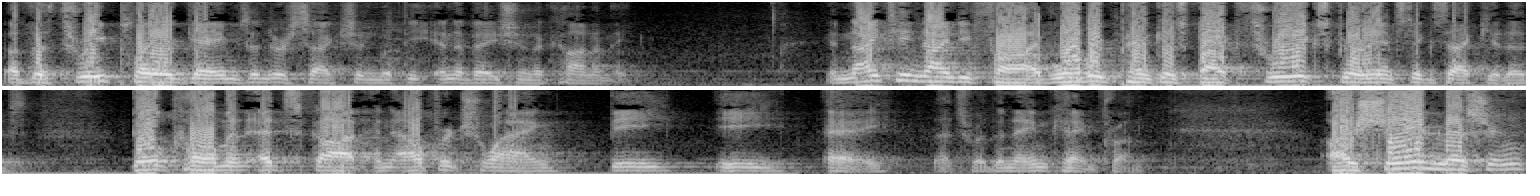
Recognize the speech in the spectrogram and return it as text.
of the three player game's intersection with the innovation economy. In 1995, Warburg Pincus backed three experienced executives Bill Coleman, Ed Scott, and Alfred Chuang, BEA. That's where the name came from. Our shared mission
